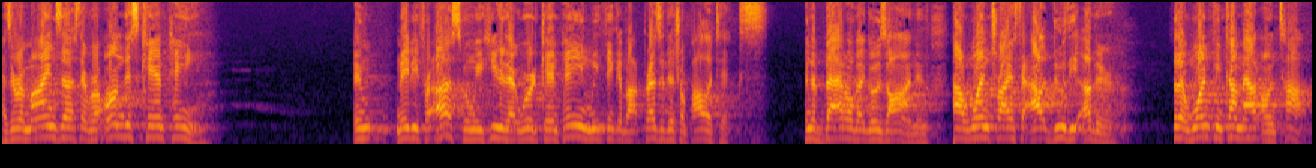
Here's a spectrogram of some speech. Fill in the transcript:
as it reminds us that we're on this campaign. And maybe for us, when we hear that word campaign, we think about presidential politics and the battle that goes on and how one tries to outdo the other so that one can come out on top.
